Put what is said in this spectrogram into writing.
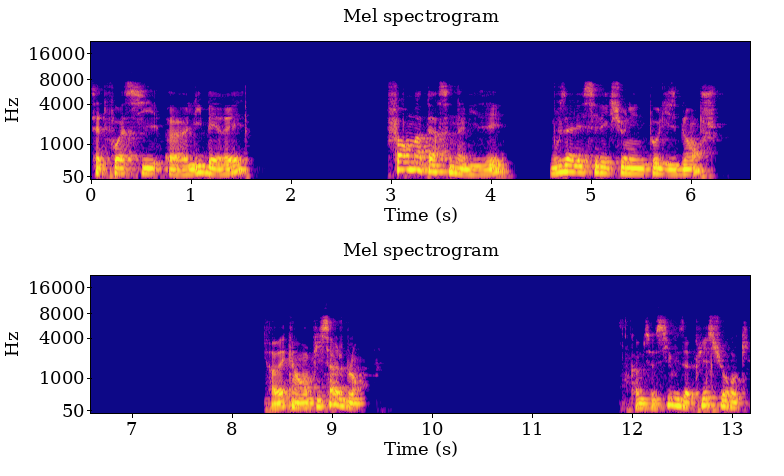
cette fois-ci euh, libéré, format personnalisé, vous allez sélectionner une police blanche avec un remplissage blanc. Comme ceci, vous appuyez sur OK.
